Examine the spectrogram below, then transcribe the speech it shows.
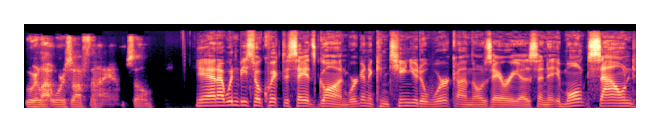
who are a lot worse off than I am. So yeah, and I wouldn't be so quick to say it's gone. We're going to continue to work on those areas, and it won't sound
